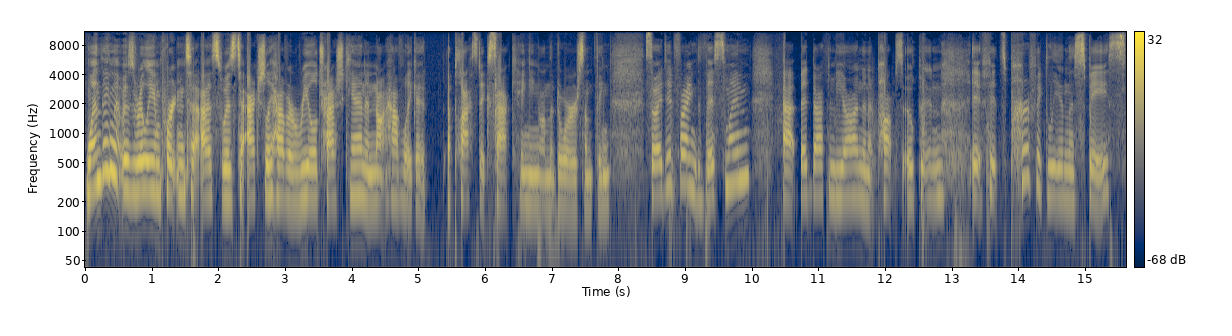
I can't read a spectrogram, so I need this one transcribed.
one thing that was really important to us was to actually have a real trash can and not have like a a plastic sack hanging on the door or something. So I did find this one at Bed Bath & Beyond and it pops open. It fits perfectly in this space.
